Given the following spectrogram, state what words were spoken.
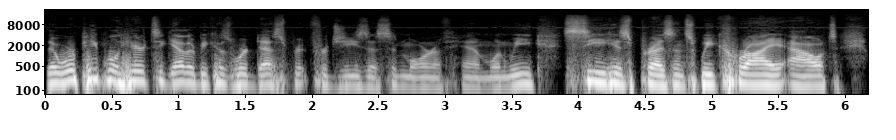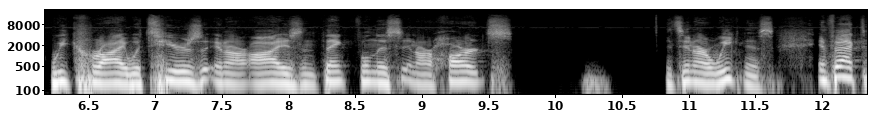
There were people here together because we're desperate for Jesus and more of Him. When we see His presence, we cry out. We cry with tears in our eyes and thankfulness in our hearts. It's in our weakness. In fact,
